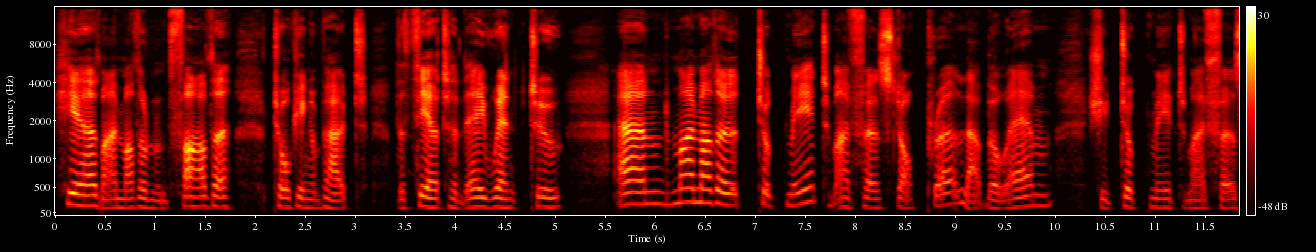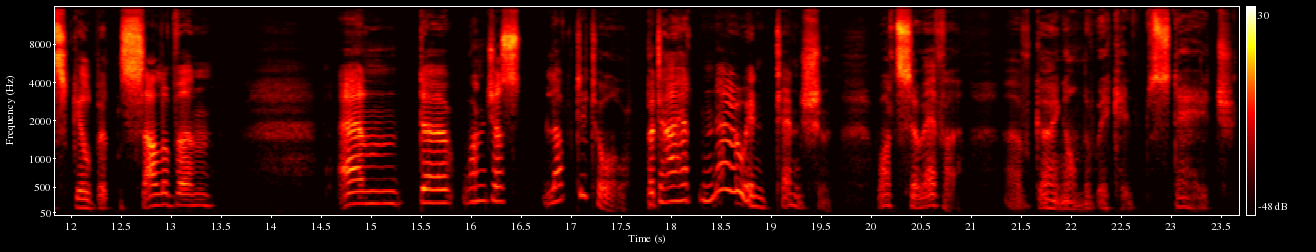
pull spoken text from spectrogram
hear my mother and father talking about the theatre they went to and my mother took me to my first opera, La Boheme. She took me to my first Gilbert and Sullivan. And uh, one just loved it all. But I had no intention whatsoever of going on the wicked stage.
